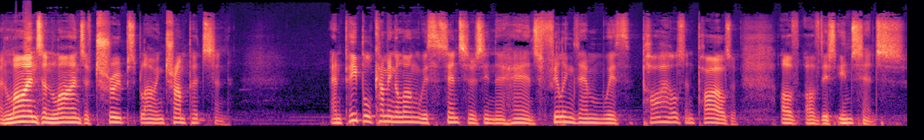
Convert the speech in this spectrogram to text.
and lines and lines of troops blowing trumpets and and people coming along with censers in their hands, filling them with piles and piles of, of, of this incense.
